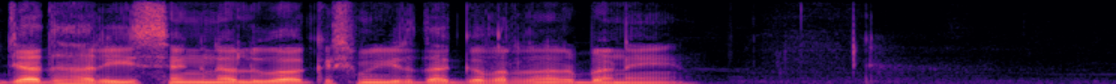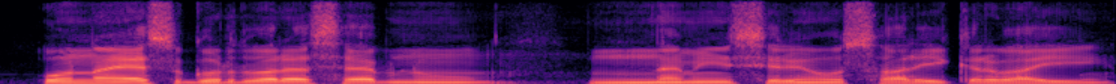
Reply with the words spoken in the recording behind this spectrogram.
ਜਦ ਹਰੀ ਸਿੰਘ ਨਲੂਆ ਕਸ਼ਮੀਰ ਦਾ ਗਵਰਨਰ ਬਣੇ ਉਹਨਾਂ ਇਸ ਗੁਰਦੁਆਰਾ ਸਾਹਿਬ ਨੂੰ ਨਵੀਂ ਸਿਰਿਓਂ ਉਸਾਰੀ ਕਰਵਾਈ।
